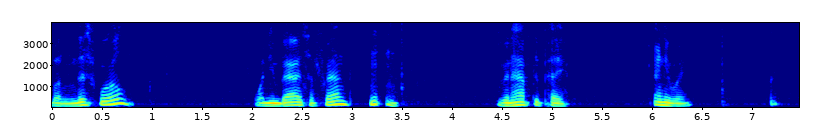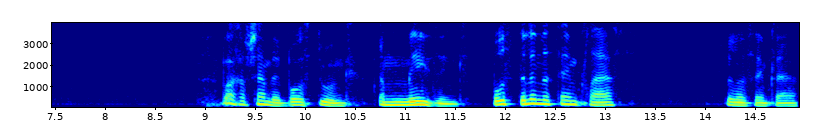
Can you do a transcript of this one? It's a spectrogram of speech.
But in this world, when you embarrass a friend, mm-mm, you're going to have to pay. Anyway, Baruch Hashem, they're both doing amazing. Both still in the same class, still in the same class.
